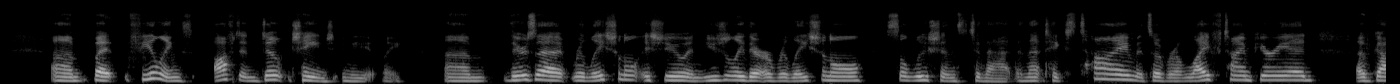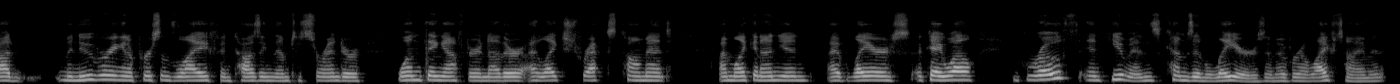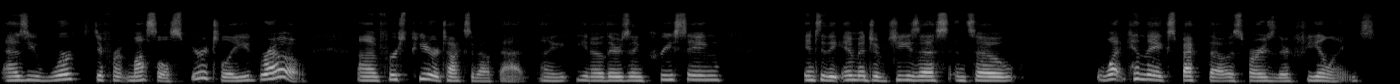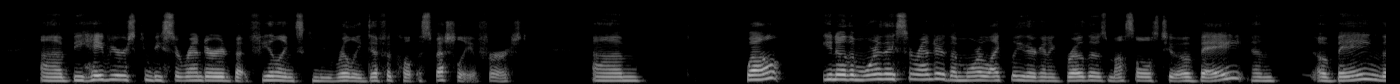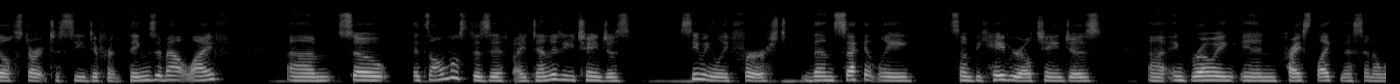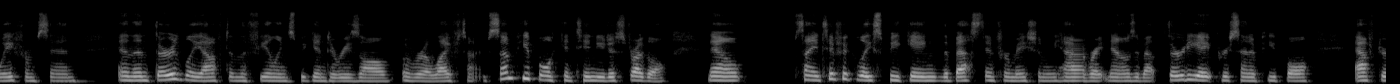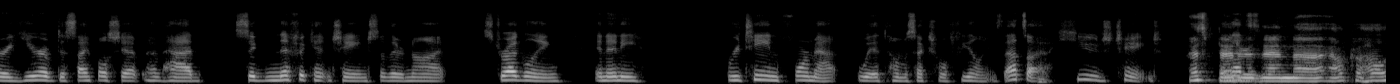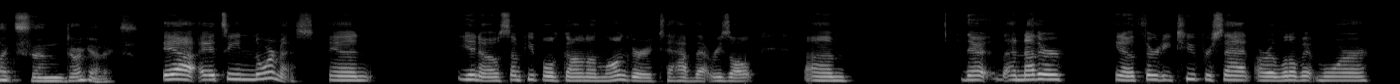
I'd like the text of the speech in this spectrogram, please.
Um, but feelings often don't change immediately. Um, there's a relational issue, and usually there are relational solutions to that. And that takes time, it's over a lifetime period of God maneuvering in a person's life and causing them to surrender one thing after another. I like Shrek's comment I'm like an onion, I have layers. Okay, well, growth in humans comes in layers and over a lifetime. And as you work different muscles spiritually, you grow. Uh, First Peter talks about that. I, you know, there's increasing into the image of Jesus. And so, what can they expect though, as far as their feelings? Uh, behaviors can be surrendered, but feelings can be really difficult, especially at first. Um, well, you know, the more they surrender, the more likely they're going to grow those muscles to obey. And obeying, they'll start to see different things about life. Um, so it's almost as if identity changes seemingly first, then, secondly, some behavioral changes uh, and growing in Christ likeness and away from sin. And then, thirdly, often the feelings begin to resolve over a lifetime. Some people continue to struggle. Now, scientifically speaking, the best information we have right now is about 38% of people after a year of discipleship have had significant change. So they're not struggling in any routine format with homosexual feelings. That's a huge change. That's better that's, than uh, alcoholics and drug addicts yeah it's enormous and you know some people have gone on longer to have that result um there another you know 32% or a little bit more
